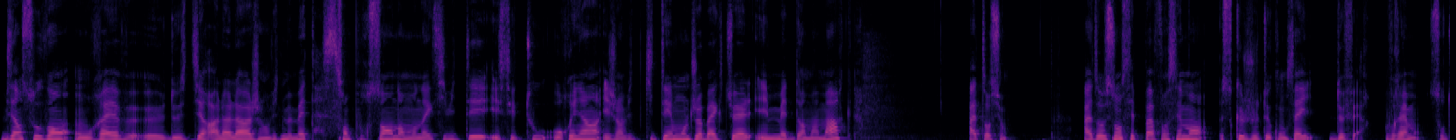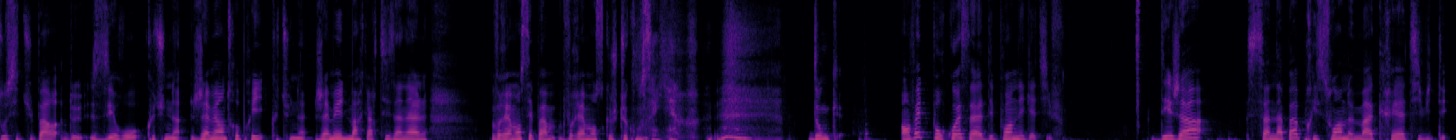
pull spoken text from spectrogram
bien souvent on rêve euh, de se dire ah là là j'ai envie de me mettre à 100% dans mon activité et c'est tout ou rien et j'ai envie de quitter mon job actuel et me mettre dans ma marque. Attention, Attention, c'est pas forcément ce que je te conseille de faire. Vraiment. Surtout si tu pars de zéro, que tu n'as jamais entrepris, que tu n'as jamais eu de marque artisanale. Vraiment, c'est pas vraiment ce que je te conseille. Donc, en fait, pourquoi ça a des points négatifs? Déjà, ça n'a pas pris soin de ma créativité.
